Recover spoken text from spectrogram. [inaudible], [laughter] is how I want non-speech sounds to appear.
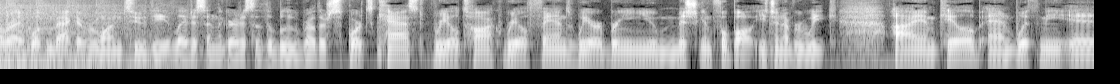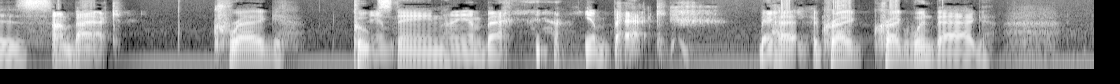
All right, welcome back, everyone, to the latest and the greatest of the Blue Brothers Sportscast. Real talk, real fans. We are bringing you Michigan football each and every week. I am Caleb, and with me is I'm back. Craig Poop I am- Stain, I am back. [laughs] I am back. Craig Craig Windbag,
